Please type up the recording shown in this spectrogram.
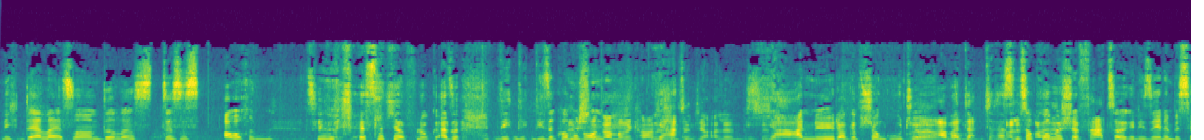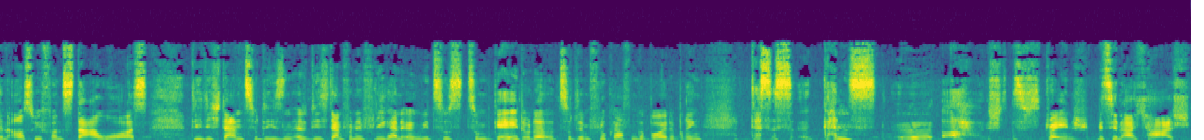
nicht Dallas, sondern Dulles. Das ist auch ein ziemlich hässlicher Flug. Also die, die, diese komischen. Die nordamerikanischen ja, sind ja alle ein bisschen. Ja, nö, da gibt's schon gute. Ja, aber da, das sind so komische alt. Fahrzeuge, die sehen ein bisschen aus wie von Star Wars, die dich dann zu diesen, äh, die sich dann von den Fliegern irgendwie zu, zum Gate oder zu dem Flughafengebäude bringen. Das ist äh, ganz äh, ach, strange, bisschen archaisch.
